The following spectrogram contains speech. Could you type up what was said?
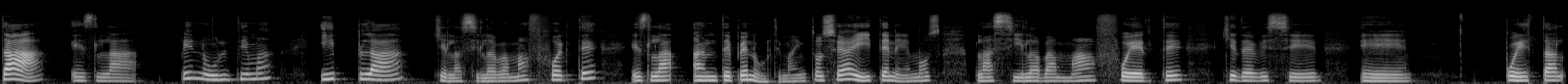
ta es la penúltima y pla, que es la sílaba más fuerte, es la antepenúltima. Entonces ahí tenemos la sílaba más fuerte que debe ser eh, puesta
